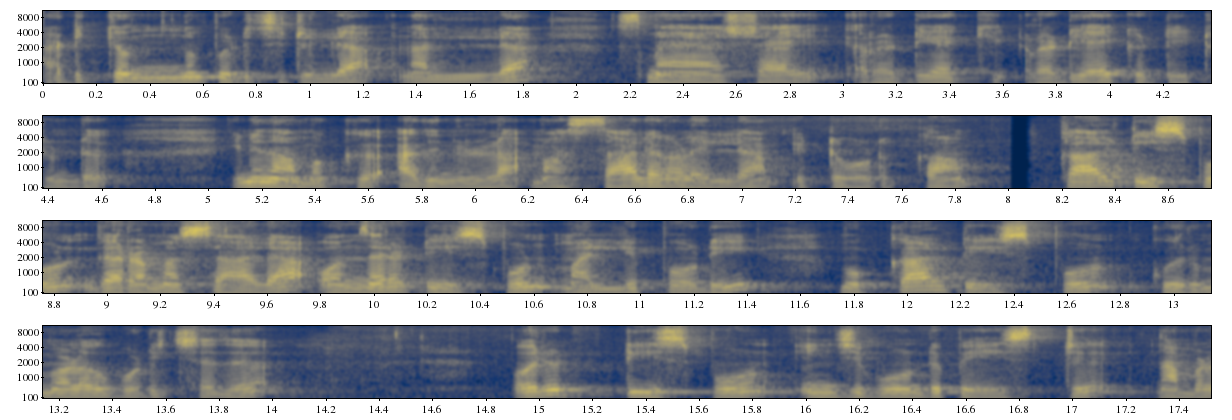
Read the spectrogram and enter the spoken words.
അടിക്കൊന്നും പിടിച്ചിട്ടില്ല. നല്ല സ്മാഷായി റെഡിയാക്കി റെഡിയായി കിട്ടിയിട്ടുണ്ട്. ഇനി നമുക്ക് അതിനുള്ള മസാലകളെല്ലാം ഇട്ട് കൊടുക്കാം. കാൽ ടീസ്പൂൺ ഗരം മസാല ഒന്നര ടീസ്പൂൺ മല്ലിപ്പൊടി മുക്കാൽ ടീസ്പൂൺ കുരുമുളക് പൊടിച്ചത് ഒരു ടീസ്പൂൺ ഇഞ്ചി പൂണ്ട് പേസ്റ്റ് നമ്മൾ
